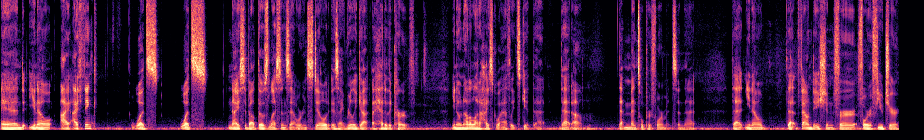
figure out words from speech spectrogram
and you know, I, I think what's what's nice about those lessons that were instilled is I really got ahead of the curve. You know, not a lot of high school athletes get that that um, that mental performance and that that you know that foundation for for a future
